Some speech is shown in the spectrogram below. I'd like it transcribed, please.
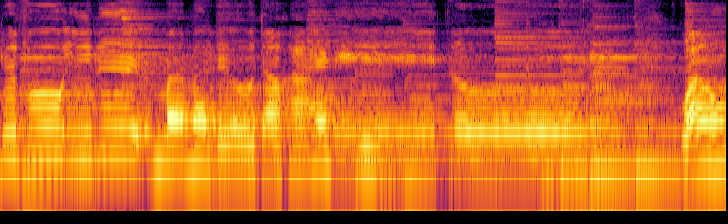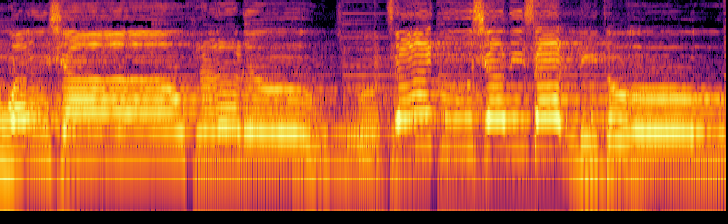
日复一日，慢慢流到海里。头，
